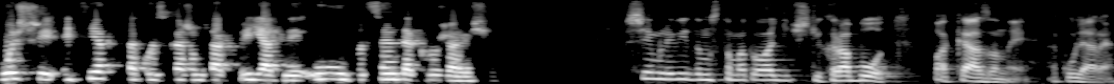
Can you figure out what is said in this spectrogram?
больший эффект такой, скажем так, приятный у пациента и окружающих. Всем ли видам стоматологических работ показаны окуляры?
